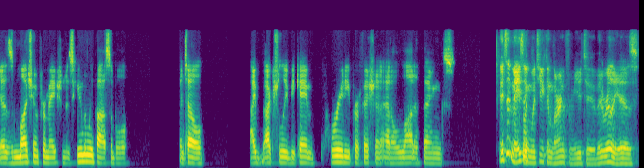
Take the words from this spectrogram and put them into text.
as much information as humanly possible until I actually became pretty proficient at a lot of things. It's amazing what you can learn from YouTube. It really is.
